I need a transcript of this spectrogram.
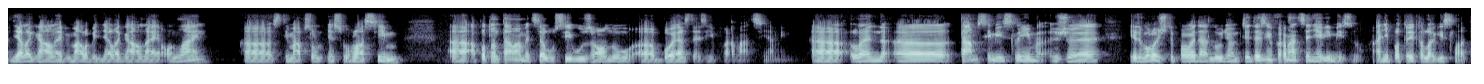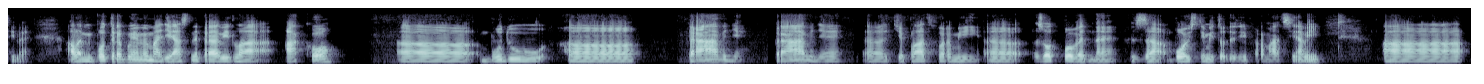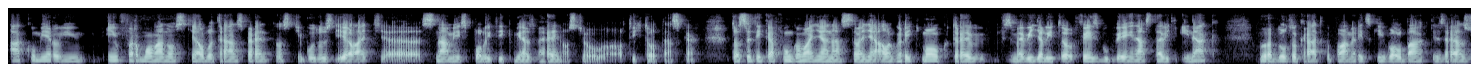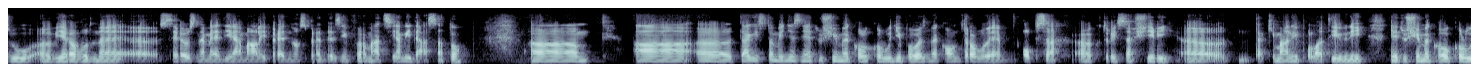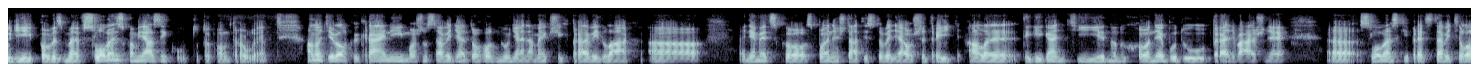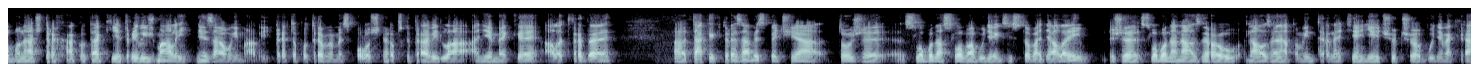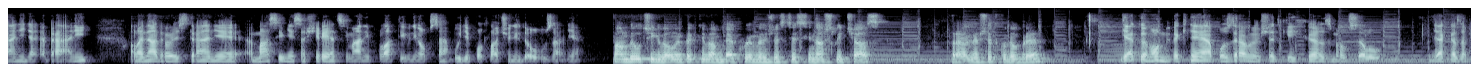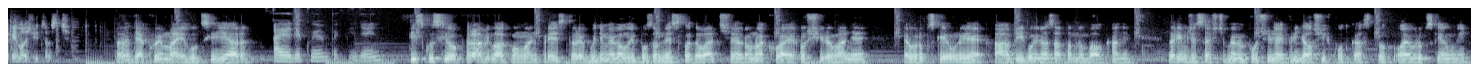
nelegálne by malo byť nelegálne aj online. S tým absolútne súhlasím. A potom tam máme celú sivú zónu boja s dezinformáciami. Len tam si myslím, že je dôležité povedať ľuďom, tie dezinformácie nevymiznú ani po tejto legislatíve. Ale my potrebujeme mať jasné pravidlá, ako budú právne, právne Eh, tie platformy eh, zodpovedné za boj s týmito dezinformáciami a akú mieru informovanosti alebo transparentnosti budú zdieľať eh, s nami, s politikmi a s verejnosťou o týchto otázkach. To sa týka fungovania a nastavenia algoritmov, ktoré sme videli, to Facebook vie ich nastaviť inak. Urobil to krátko po amerických voľbách, kde zrazu vierohodné, seriózne médiá mali prednosť pred dezinformáciami. Dá sa to. Um, a e, takisto my dnes netušíme, koľko ľudí povedzme kontroluje obsah, e, ktorý sa šíri, e, taký manipulatívny. Netušíme, koľko ľudí povedzme v slovenskom jazyku toto kontroluje. Áno, tie veľké krajiny možno sa vedia dohodnúť aj na mekších pravidlách. E, Nemecko, Spojené štáty to vedia ošetriť, ale tí giganti jednoducho nebudú brať vážne e, slovenských predstaviteľov, lebo náš trh ako taký je príliš malý, nezaujímavý. Preto potrebujeme spoločné európske pravidlá a nie meké, ale tvrdé také, ktoré zabezpečia to, že sloboda slova bude existovať ďalej, že sloboda názorov naozaj na tom internete je niečo, čo budeme chrániť a brániť, ale na druhej strane masívne sa šíriaci manipulatívny obsah bude potlačený do úzadia. Pán Bilčík, veľmi pekne vám ďakujeme, že ste si našli čas. Prajeme všetko dobré. Ďakujem veľmi pekne a pozdravujem všetkých z Bruselu. Ďakujem za príležitosť. E, ďakujem aj Lucii Jar. A ja ďakujem, pekný deň. Diskusiu o pravidlách v online priestore budeme veľmi pozorne sledovať, rovnako aj rozširovanie Európskej únie a vývoj na Západnom Balkáne. Verím, že sa ešte budeme počuť aj pri ďalších podcastoch o Európskej únii.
